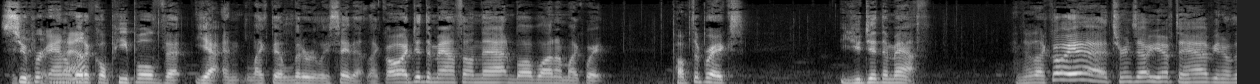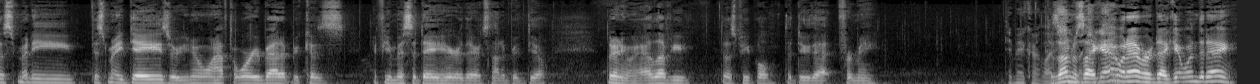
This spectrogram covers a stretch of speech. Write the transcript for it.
Super the math? analytical people that yeah, and like they'll literally say that like, oh, I did the math on that and blah blah. And I'm like, wait, pump the brakes. You did the math, and they're like, oh yeah, it turns out you have to have you know this many this many days, or you don't won't have to worry about it because if you miss a day here or there, it's not a big deal. But anyway, I love you, those people that do that for me. They make our life. Because I'm just like, ah, whatever. Did I get one today?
